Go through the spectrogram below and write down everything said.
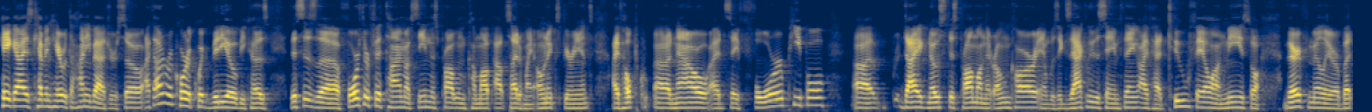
Hey guys, Kevin here with the Honey Badger. So I thought I'd record a quick video because this is the fourth or fifth time I've seen this problem come up outside of my own experience. I've helped uh, now, I'd say four people uh, diagnose this problem on their own car and it was exactly the same thing. I've had two fail on me, so very familiar. But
